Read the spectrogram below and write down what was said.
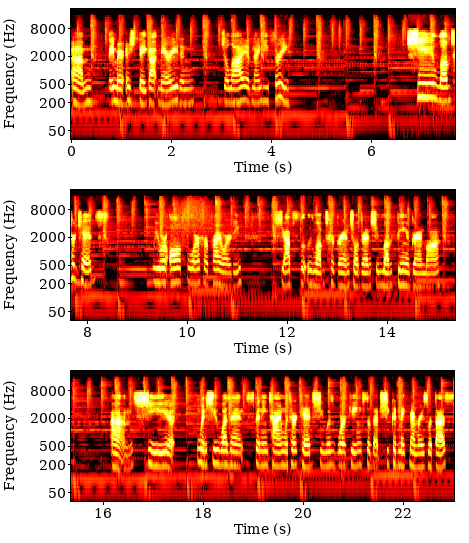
um, they mar- they got married in July of '93. She loved her kids. We were all for her priority. She absolutely loved her grandchildren. She loved being a grandma. Um, she when she wasn't spending time with her kids, she was working so that she could make memories with us.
